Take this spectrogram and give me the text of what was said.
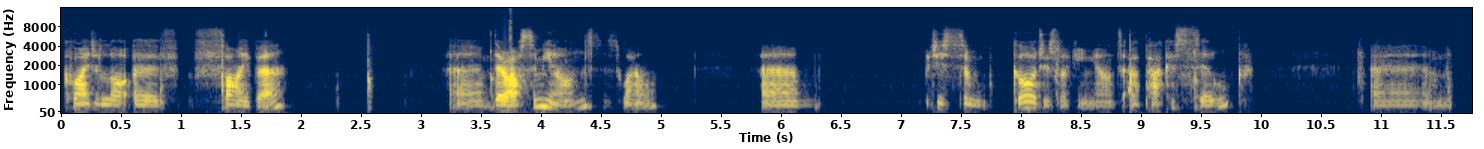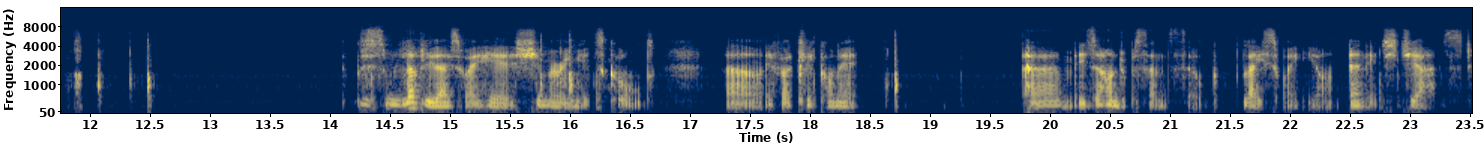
quite a lot of fibre. Um, there are some yarns as well, um, which is some gorgeous looking yarns. Alpaca silk. Um, there's some lovely lace weight here, shimmering it's called. Uh, if I click on it, um, it's 100% silk lace weight yarn and it's just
